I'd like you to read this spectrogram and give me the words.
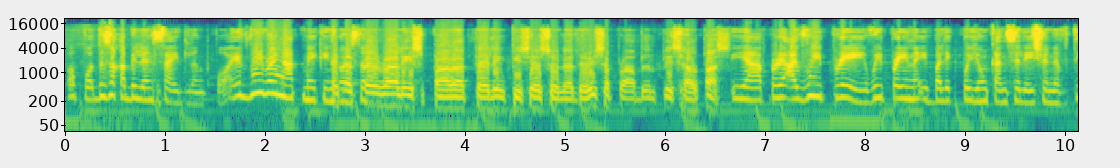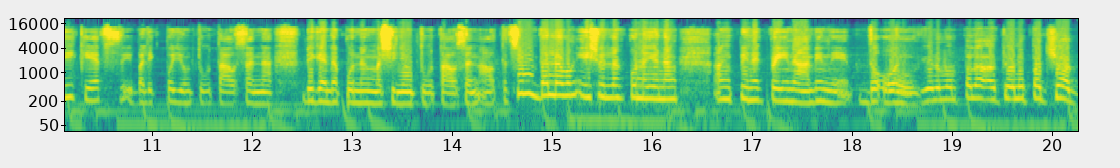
Opo, doon sa kabilang side lang po. And we were not making And noise. prayer rally is para telling PCSO na there is a problem, please help us. Yeah, pray, uh, we pray. We pray na ibalik po yung cancellation of tickets, ibalik po yung 2,000 na bigyan na po ng machine yung 2,000 outlets. Yung dalawang issue lang po na yun ang, ang pinag-pray namin eh, Oh, doon. yun naman pala, Atty. Padsyag.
